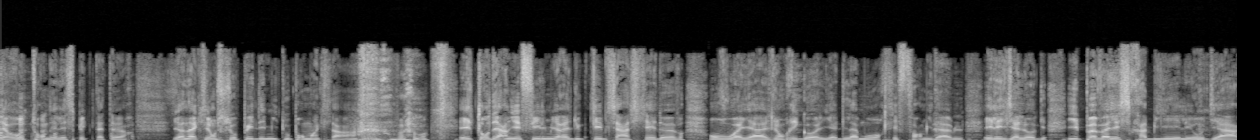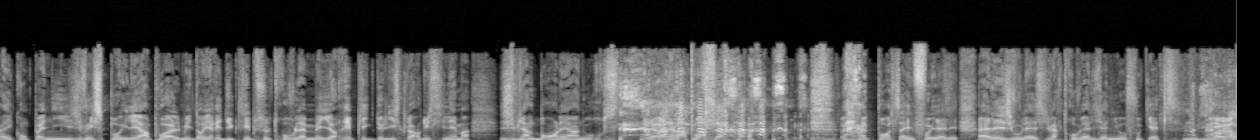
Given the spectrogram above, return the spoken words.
et retourné les spectateurs. Il y en a qui ont chopé des MeToo pour moins que ça. hein. Et ton dernier film, Irréductible, c'est un chef-d'œuvre. On voyage, on rigole, il y a de l'amour, c'est formidable. Et les dialogues, ils peuvent aller se rhabiller, les Audiard et compagnie. Je vais spoiler un poil, mais dans Irréductible se trouve la meilleure réplique de l'histoire du cinéma. Je viens de branler un ours. Et rien que pour ça, rien que pour ça, il faut y aller. Allez, je vous laisse, je vais retrouver Algiani au Fouquet. Bravo,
